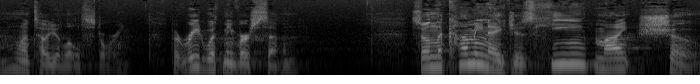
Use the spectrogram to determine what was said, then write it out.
I want to tell you a little story. But read with me verse 7. So in the coming ages, he might show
